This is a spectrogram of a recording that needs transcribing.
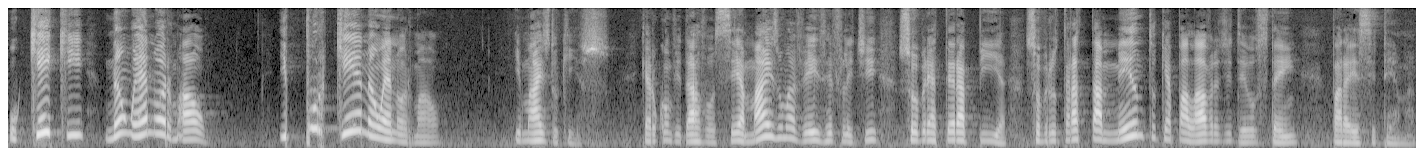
O que que não é normal? E por que não é normal? E mais do que isso, quero convidar você a mais uma vez refletir sobre a terapia, sobre o tratamento que a palavra de Deus tem para esse tema.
